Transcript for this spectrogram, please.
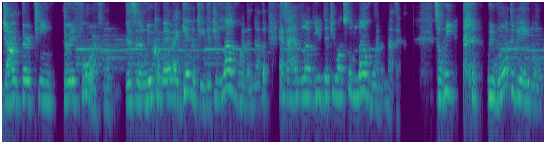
John 13, 34, so this is a new commandment I give to you, that you love one another as I have loved you, that you also love one another. So we we want to be able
